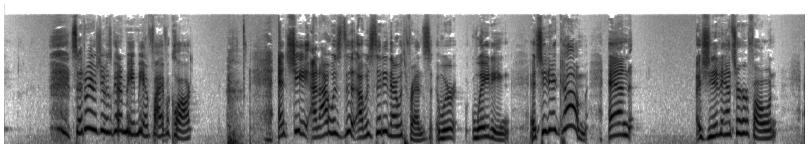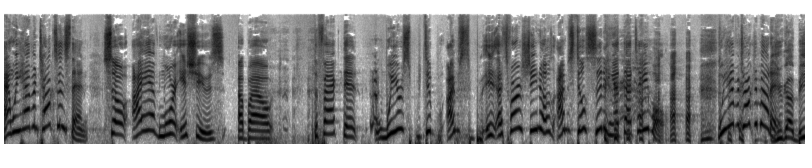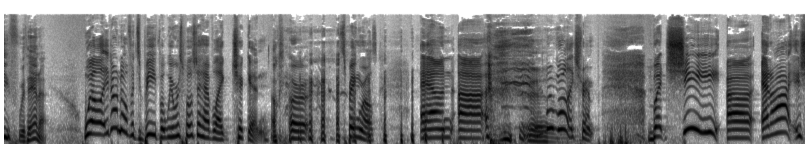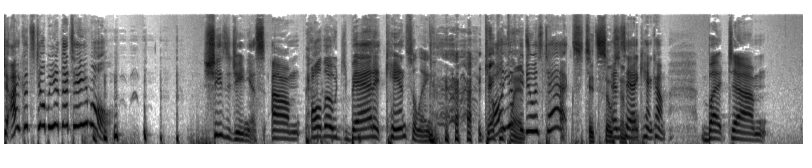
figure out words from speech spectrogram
said she was going to meet me at five o'clock. And she and I was I was sitting there with friends. We're waiting, and she didn't come. And she didn't answer her phone, and we haven't talked since then. So I have more issues about the fact that we're. I'm as far as she knows, I'm still sitting at that table. we haven't talked about it. You got beef with Hannah. Well, I don't know if it's beef, but we were supposed to have like chicken Okay. or spring rolls, and uh, we're more like shrimp. But she uh, and I, she, I could still be at that table. She's a genius. Um, although bad at canceling, Can't all you have to do is text. It's so and say. I can't come. But um,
